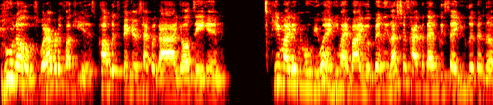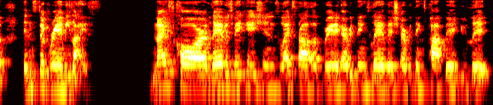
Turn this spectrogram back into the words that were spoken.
who knows, whatever the fuck he is, public figure type of guy, y'all dating, he might even move you in. He might buy you a Bentley. Let's just hypothetically say you live in the Instagrammy life. Nice car, lavish vacations, lifestyle upgraded, everything's lavish, everything's popping, you lit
